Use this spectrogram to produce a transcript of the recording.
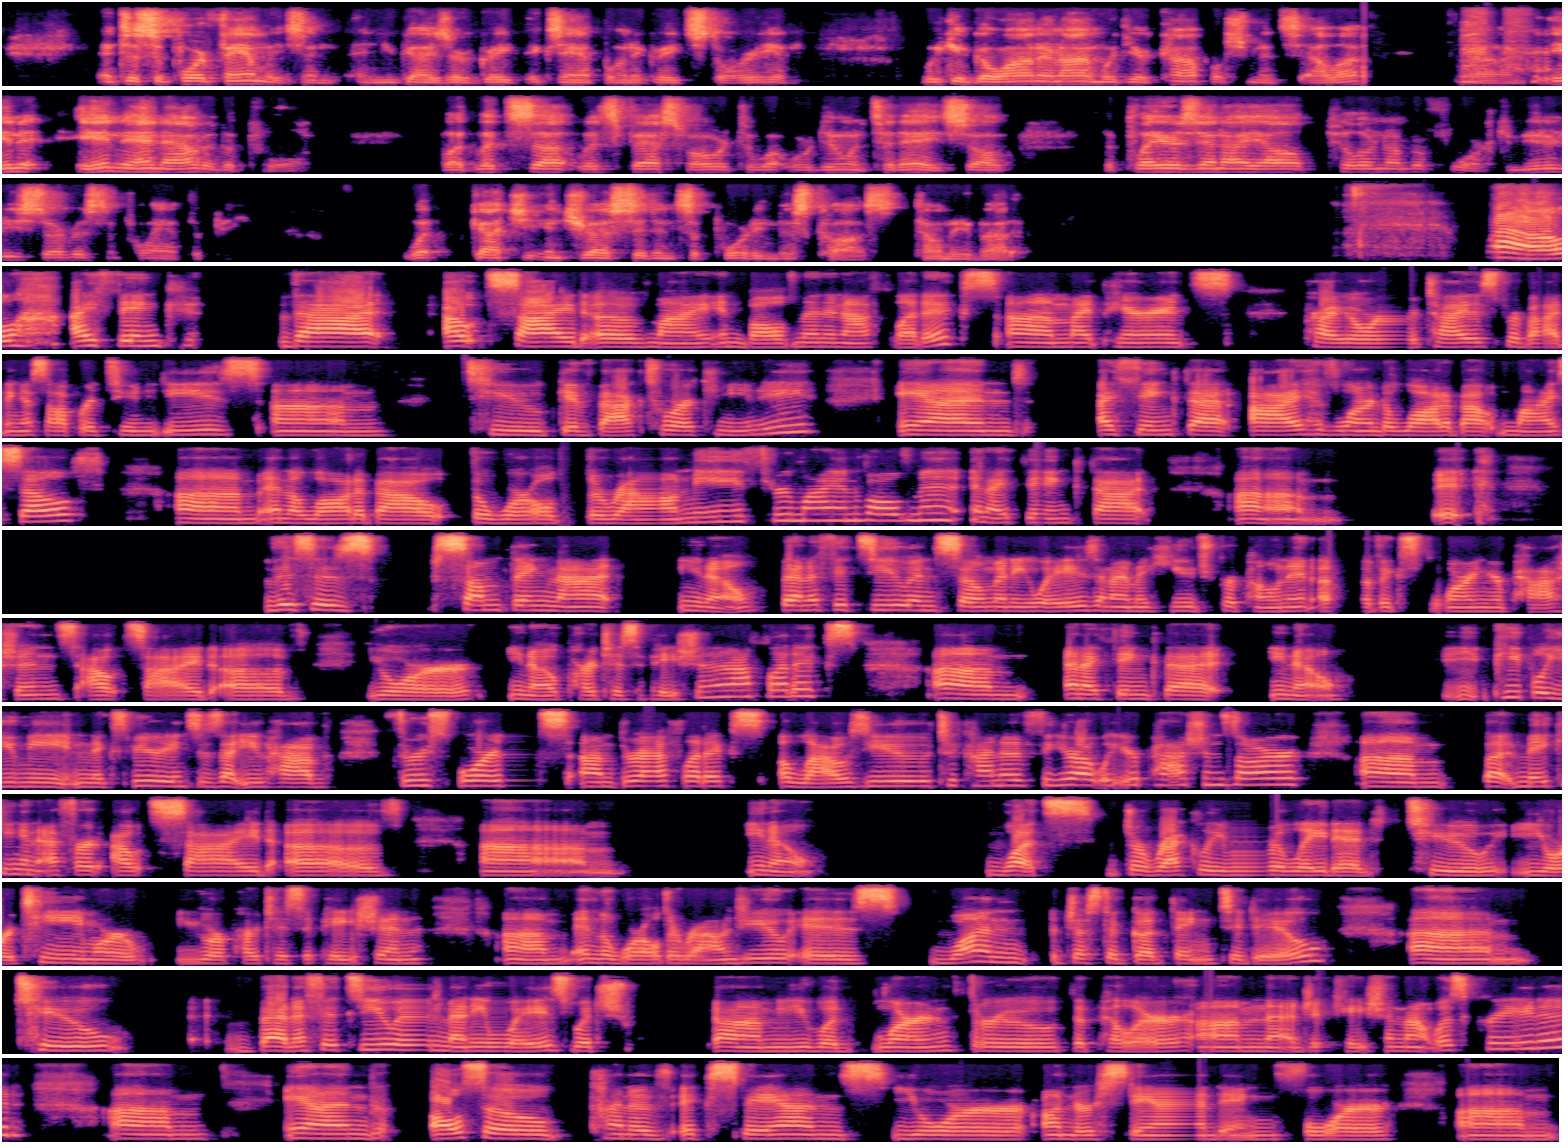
and to support families. And and you guys are a great example and a great story. And we could go on and on with your accomplishments, Ella, uh, in in and out of the pool. But let's uh, let's fast forward to what we're doing today. So, the Players NIL pillar number four: community service and philanthropy. What got you interested in supporting this cause? Tell me about it. Well, I think that outside of my involvement in athletics, um, my parents prioritized providing us opportunities um, to give back to our community. And I think that I have learned a lot about myself um, and a lot about the world around me through my involvement. And I think that um, it, this is something that you know benefits you in so many ways and i'm a huge proponent of, of, exploring your passions outside of your you know participation in athletics um, and i think that you know people you meet and experiences that you have through sports um, through athletics allows you to kind of figure out what your passions are um, but making an effort outside of um, you know what's directly related to your team or your participation um, in the world around you is one just a good thing to do. Um, two benefits you in many ways which um, you would learn through the pillar, um, the education that was created. Um, and also kind of expands your understanding for um,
